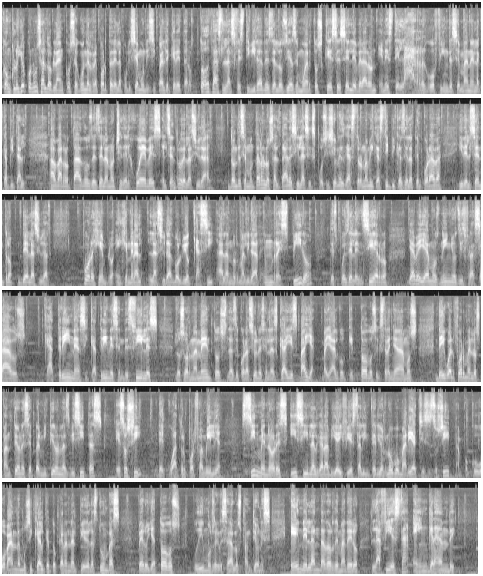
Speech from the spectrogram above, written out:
concluyó con un saldo blanco, según el reporte de la Policía Municipal de Querétaro. Todas las festividades de los Días de Muertos que se celebraron en este largo fin de semana en la capital, abarrotados desde la noche del jueves, el centro de la ciudad, donde se montaron los altares y las exposiciones gastronómicas típicas de la temporada y del centro de la ciudad. Por ejemplo, en general, la ciudad volvió casi a la normalidad, un respiro después del encierro. Ya veíamos niños disfrazados, catrinas y catrines en desfiles, los ornamentos, las decoraciones en las calles, vaya, vaya, algo que todos extrañábamos. De igual forma en los panteones se permitieron las visitas, eso sí, de cuatro por familia, sin menores y sin la algarabía y fiesta al interior. No hubo mariachis, eso sí, tampoco hubo banda musical que tocaran al pie de las tumbas, pero ya todos pudimos regresar a los panteones. En el andador de Madero, la fiesta en grande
